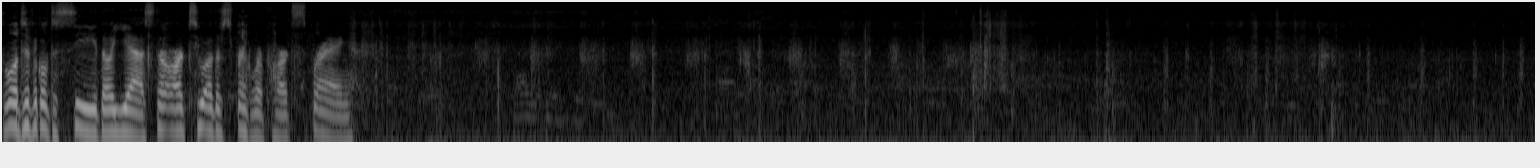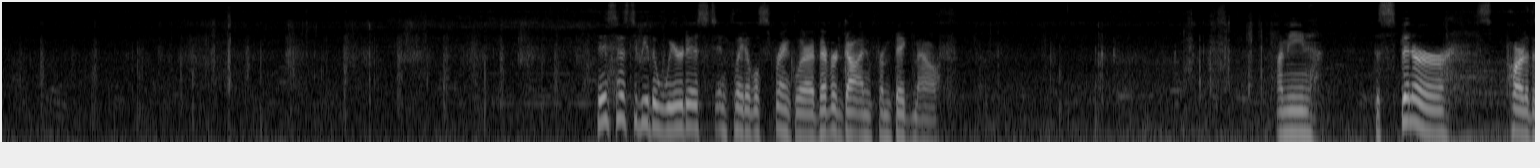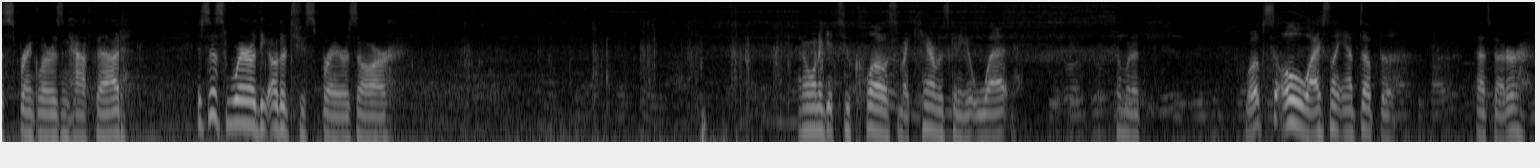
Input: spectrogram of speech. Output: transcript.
It's a little difficult to see, though yes, there are two other sprinkler parts spraying. This has to be the weirdest inflatable sprinkler I've ever gotten from BigMouth. I mean, the spinner part of the sprinkler isn't half bad. It's just where the other two sprayers are. I don't want to get too close, my camera's going to get wet. I'm going to... Whoops. Oh, I accidentally amped up the... That's better.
